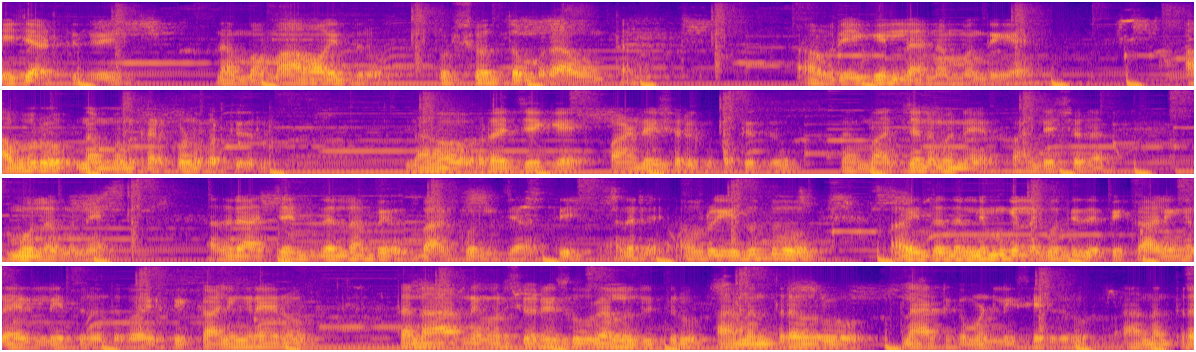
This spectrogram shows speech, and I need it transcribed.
ಈಜಾಡ್ತಿದ್ವಿ. ನಮ್ಮ ಮಾವ ಇದ್ದರು ಪುರುಷೋತ್ತಮ ರಾವ್ ಅಂತ. ಅವ್ರು ಈಗಿಲ್ಲ ನಮ್ಮೊಂದಿಗೆ. ಅವರು ನಮ್ಮನ್ನು ಕರ್ಕೊಂಡು ಬರ್ತಿದ್ರು. ನಾವು ರಜೆಗೆ ಪಾಂಡೇಶ್ವರಕ್ಕೆ ಬರ್ತಿದ್ವು. ನಮ್ಮ ಅಜ್ಜನ ಮನೆ ಪಾಂಡೇಶ್ವರ ಮೂಲ ಮನೆ. ಆದರೆ ಅಜ್ಜದ್ದೆಲ್ಲ ಬೆ, ಬಾರ್ಕೋಲಿ ಜಾಸ್ತಿ. ಅಂದರೆ ಅವರು ಇರೋದು ಇದ್ದದ್ದು ನಿಮಗೆಲ್ಲ ಗೊತ್ತಿದೆ, ಪಿ ಕಾಳಿಂಗರಾಯರಲ್ಲಿ ಇದ್ರು ಅಂತ. ಪಿ ಕಾಳಿಂಗರಾಯರು ತನ್ನ ಆರನೇ ವರ್ಷವರೆಗೆ ಸೂರಲ್ಲರಿದ್ದರು ಆ ನಂತರ ಅವರು ನಾಟಕ ಮಂಡಳಿಗೆ ಸೇರಿದರು. ಆ ನಂತರ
